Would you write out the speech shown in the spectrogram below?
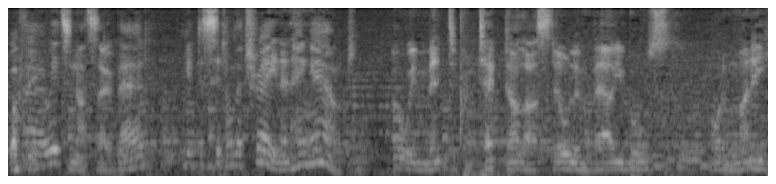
fluffy? Oh, it's not so bad. We get to sit on the train and hang out. Are we meant to protect all our stolen valuables? All the money?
